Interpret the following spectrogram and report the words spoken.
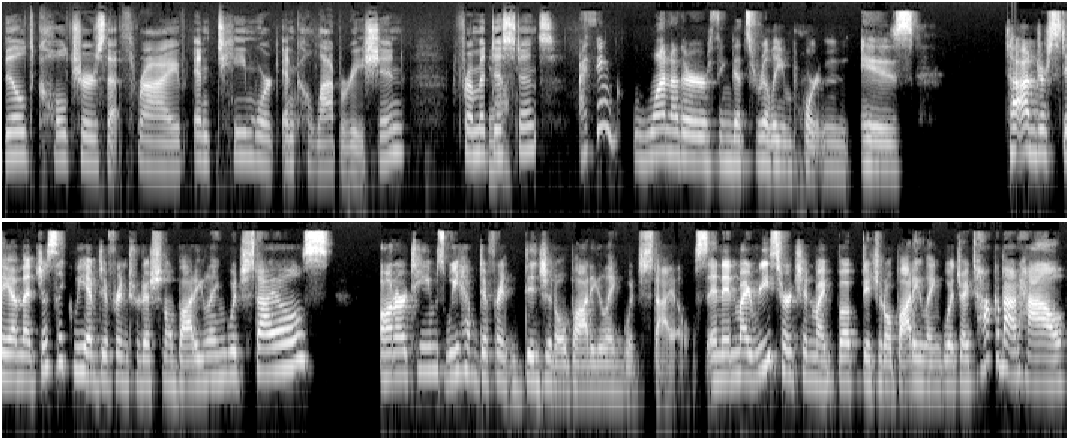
build cultures that thrive and teamwork and collaboration from a yeah. distance? I think one other thing that's really important is to understand that just like we have different traditional body language styles on our teams, we have different digital body language styles. And in my research in my book, Digital Body Language, I talk about how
